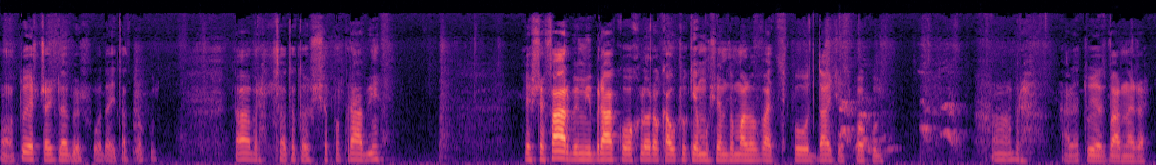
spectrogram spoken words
O, tu jeszcze źle wyszło, daj ta spokój. Dobra, to, to to już się poprawi. Jeszcze farby mi brakło, chlorokauczukiem musiałem domalować spód, dajcie spokój. Dobra, ale tu jest ważne, że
